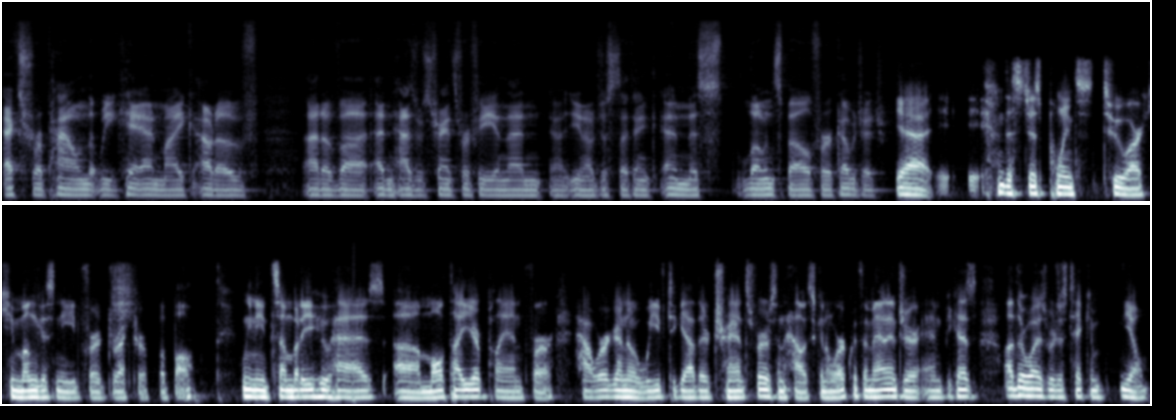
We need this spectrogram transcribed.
extra pound that we can, Mike, out of out of uh, Eden Hazard's transfer fee, and then uh, you know just I think end this loan spell for Kovacic. Yeah, it, it, this just points to our humongous need for a director of football. We need somebody who has a multi-year plan for how we're going to weave together transfers and how it's going to work with the manager. And because otherwise, we're just taking you know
